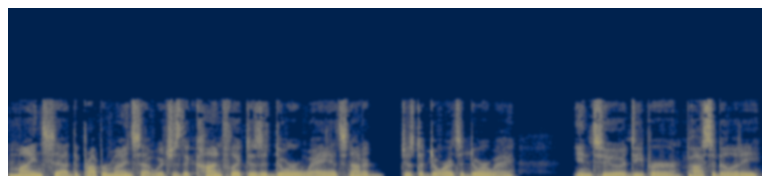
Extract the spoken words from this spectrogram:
mindset, the proper mindset, which is that conflict is a doorway. It's not a, just a door, it's a doorway into a deeper possibility.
